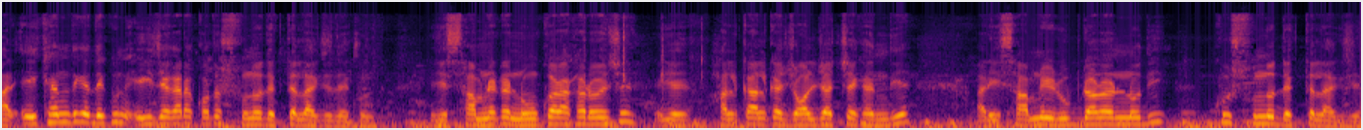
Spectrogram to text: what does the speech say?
আর এইখান থেকে দেখুন, এই জায়গাটা কত সুন্দর দেখতে লাগছে, দেখুন। এই যে সামনে একটা নৌকা রাখা রয়েছে, এই যে হালকা হালকা জল যাচ্ছে এখান দিয়ে। আর এই সামনে রূপডানার নদী, খুব সুন্দর দেখতে লাগছে।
